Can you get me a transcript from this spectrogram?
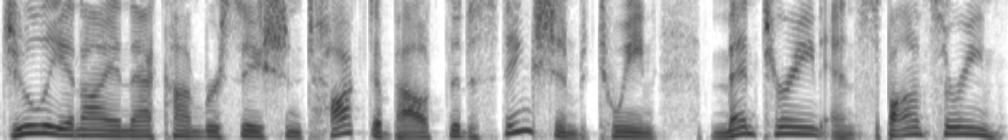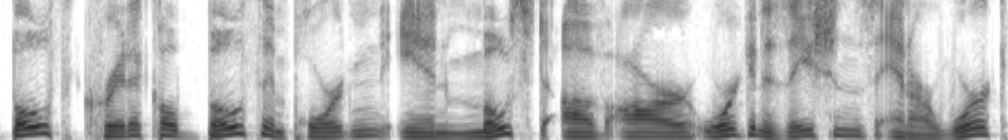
Julie and I, in that conversation, talked about the distinction between mentoring and sponsoring, both critical, both important in most of our organizations and our work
